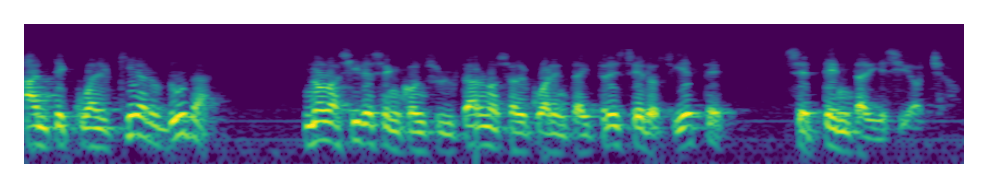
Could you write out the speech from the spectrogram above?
Ante cualquier duda, no vaciles en consultarnos al 4307 7018.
